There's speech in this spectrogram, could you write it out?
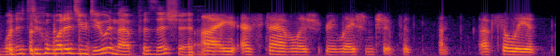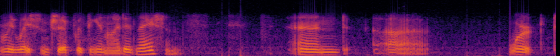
what did you, what did you do in that position? I established relationship with affiliate relationship with the United Nations, and uh, worked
